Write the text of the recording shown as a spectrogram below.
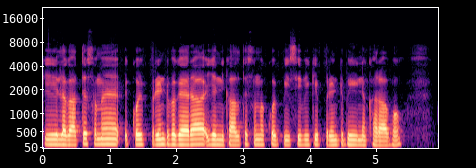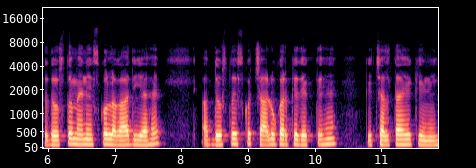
कि लगाते समय कोई प्रिंट वगैरह या निकालते समय कोई पीसीबी की प्रिंट भी ना ख़राब हो। तो दोस्तों, मैंने इसको लगा दिया है। अब दोस्तों, इसको चालू करके देखते हैं कि चलता है कि नहीं।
